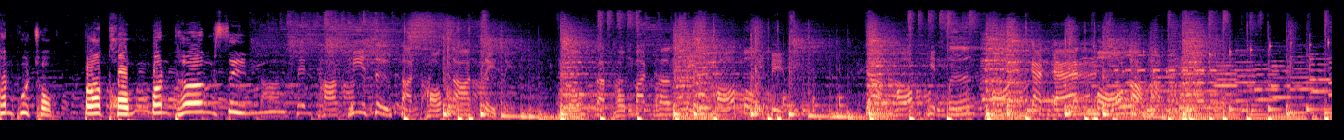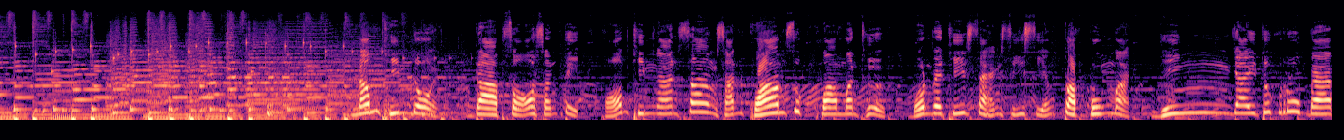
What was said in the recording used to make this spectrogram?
ท่านผู้ชม ประถมบันเทิงศิลป์ เส้นทางที่สื่อสารของงานศิลป์โรงประถมบันเทิงศิลป์ นำทีมโดย ดาบสอสันติพร้อมทีมงานสร้างสรรค์ความสุขความบันเทิงบนเวทีแสงสีเสียงปรับปรุงใหม่ ยิ่งใหญ่ทุกรูปแบบ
